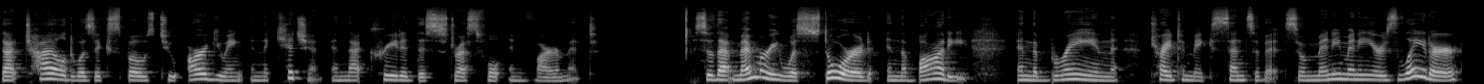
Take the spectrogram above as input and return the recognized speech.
that child was exposed to arguing in the kitchen, and that created this stressful environment. So that memory was stored in the body and the brain tried to make sense of it. So many, many years later,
